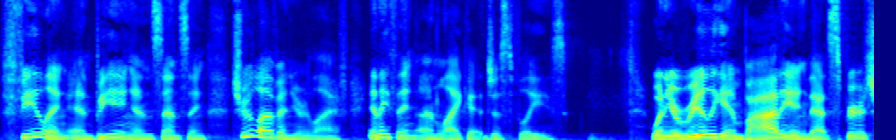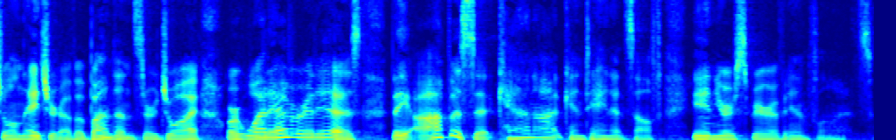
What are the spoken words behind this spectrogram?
feeling and being and sensing true love in your life, anything unlike it just flees. When you're really embodying that spiritual nature of abundance or joy or whatever it is, the opposite cannot contain itself in your sphere of influence.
